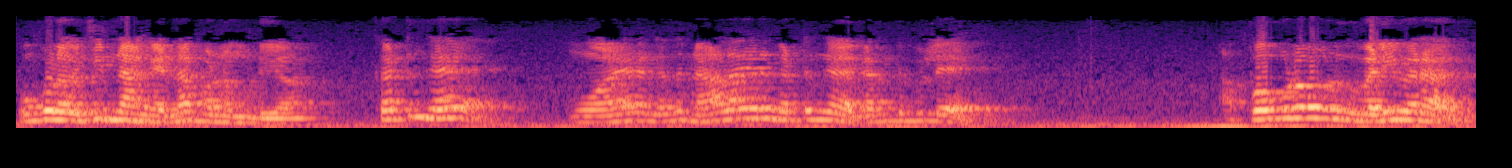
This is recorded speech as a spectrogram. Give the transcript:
உங்களை வச்சு நாங்க என்ன பண்ண முடியும்? கட்டுங்க. மூவாயிரம் கட்டு நாலாயிரம் கட்டுங்க கரண்ட் பில்லு அப்போ கூட உங்களுக்கு வழி வராது.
